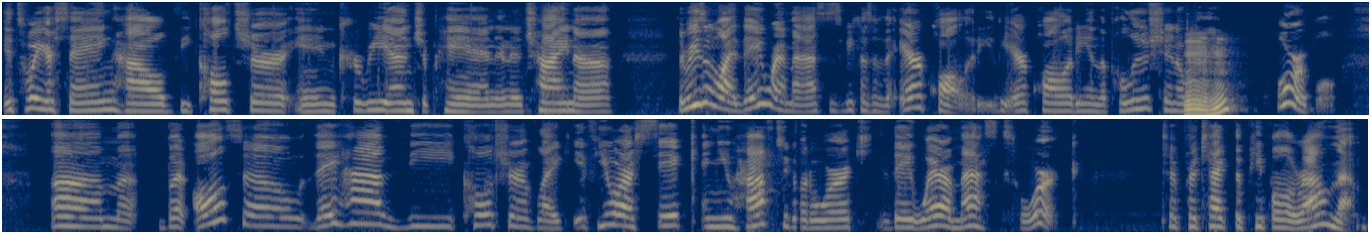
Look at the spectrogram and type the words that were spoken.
it's what you're saying, how the culture in Korea and Japan and in China, the reason why they wear masks is because of the air quality. The air quality and the pollution there Mm-hmm. horrible. Um, but also they have the culture of like if you are sick and you have to go to work, they wear a mask to work to protect the people around them.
